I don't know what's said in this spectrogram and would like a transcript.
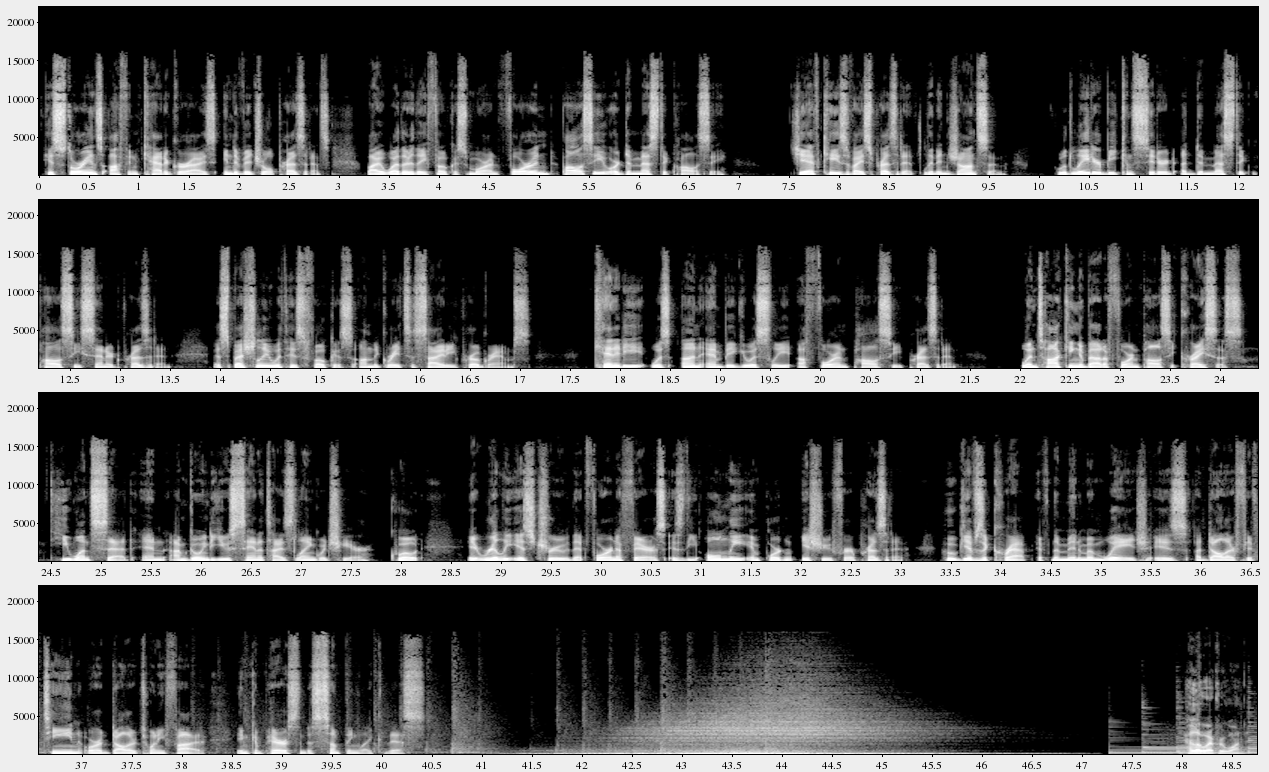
Historians often categorize individual presidents by whether they focus more on foreign policy or domestic policy. JFK's Vice President, Lyndon Johnson, would later be considered a domestic policy centered president, especially with his focus on the Great Society programs. Kennedy was unambiguously a foreign policy president. When talking about a foreign policy crisis, he once said, and I'm going to use sanitized language here, quote, it really is true that foreign affairs is the only important issue for a president. Who gives a crap if the minimum wage is $1.15 or $1.25 in comparison to something like this? Hello, everyone.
